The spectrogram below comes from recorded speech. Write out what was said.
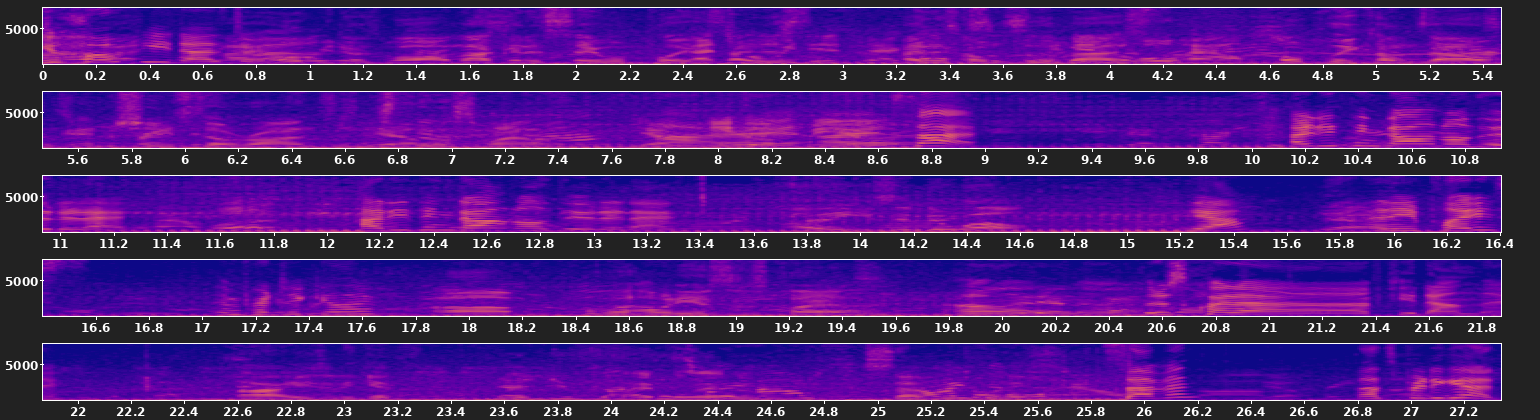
You hope he does well. I hope he well. does well. I'm not gonna say what place. That's I what just, we did I just hope for the best. the whole house. Hopefully he comes out, the machine still runs, and he's still smiling. Yeah, Alright, helped me alright. Seth, how do you think Dalton will do today? What? How do you think Dalton will do today? I think he's gonna do well. Yeah? Yeah. Any place in particular? Um, well, how many is his class? Oh, I don't know. There's quite a few down there. All right, he's gonna get. I believe seven. place. Seven? That's pretty good.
